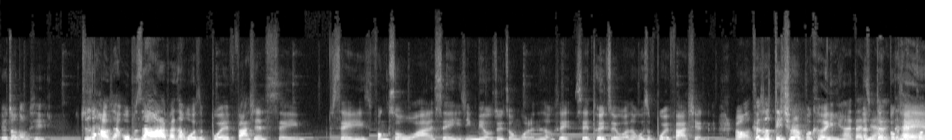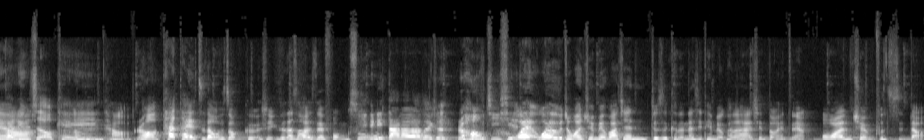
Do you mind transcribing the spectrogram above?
有这种东西，就是好像我不知道啦，反正我是不会发现谁谁封锁我啊，谁已经没有追踪我的那种，谁谁退追我那，我是不会发现的。然后可是地球人不可以哈，大家嗯对不可以啊乖乖留着，OK，嗯好，，然后他他也知道我是这种个性，所以那时候他就直接封锁我。因为你大大大的一个然后无极限，我也我也就完全没有发现，就是可能那几天没有看到他的行动还是怎样，我完全不知道。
